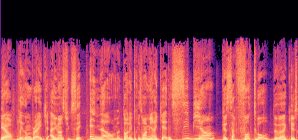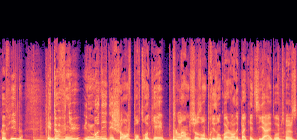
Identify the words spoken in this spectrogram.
Et alors, Prison Break a eu un succès énorme dans les prisons américaines, si bien que sa photo de Michael Scofield est devenue une monnaie d'échange pour troquer plein de choses en prison, quoi. Genre des paquets de cigarettes ou autre chose,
